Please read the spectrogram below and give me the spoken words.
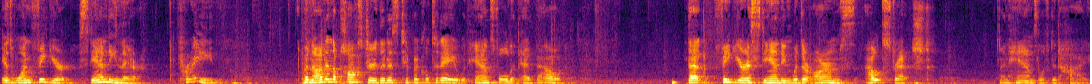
is one figure standing there praying, but not in the posture that is typical today with hands folded, head bowed. That figure is standing with their arms outstretched and hands lifted high.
